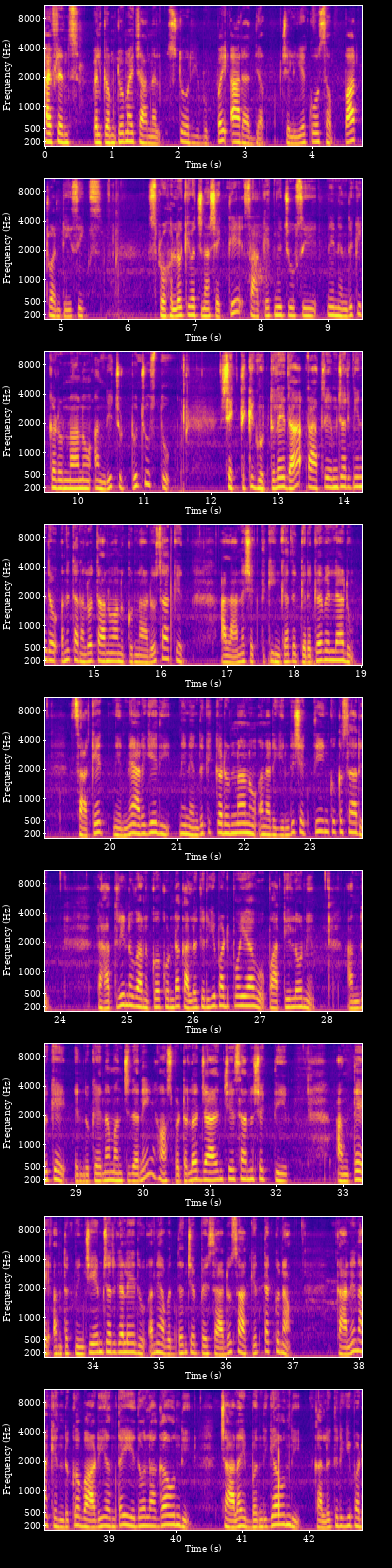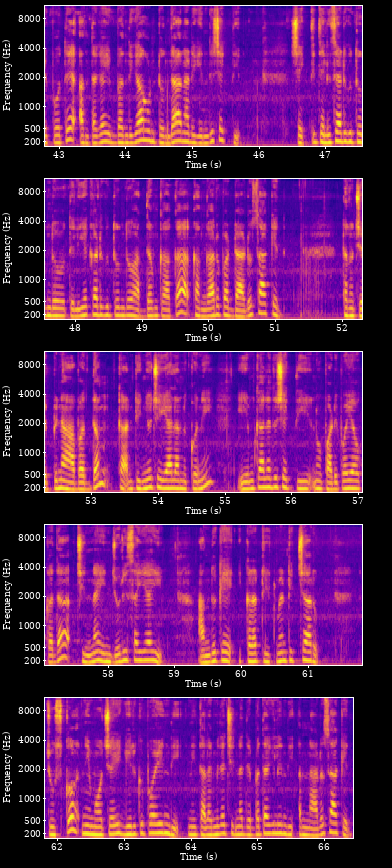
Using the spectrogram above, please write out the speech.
Hi friends welcome to my channel story book పై ఆరాధ్య చెలియ కోసం part twenty six. స్పృహలోకి వచ్చిన శక్తి సాకేత్ని చూసి నేనెందుకు ఇక్కడున్నాను? అంది చుట్టూ చూస్తూ. శక్తికి గుర్తులేదా రాత్రి ఏం జరిగిందో? అని తనలో తాను అనుకున్నాడు సాకేత్. అలానే శక్తికి ఇంకా దగ్గరగా వెళ్ళాడు. సాకేత్ నిన్నే అడిగేది నేనెందుకు ఇక్కడున్నాను? అని అడిగింది శక్తి ఇంకొకసారి. రాత్రి నువ్వు అనుకోకుండా కళ్ళు తిరిగి పడిపోయావు పార్టీలోనే. అందుకే ఎందుకైనా మంచిదని హాస్పిటల్లో జాయిన్ చేశాను శక్తి. అంతే అంతకు మించి ఏం జరగలేదు అని అబద్ధం చెప్పేశాడు సాకేత్ తక్కున. కానీ నాకెందుకో బాడీ అంతా ఏదోలాగా ఉంది. చాలా ఇబ్బందిగా ఉంది. కళ్ళు తిరిగి పడిపోతే అంతగా ఇబ్బందిగా ఉంటుందా అని అడిగింది శక్తి. శక్తి తెలిసి అడుగుతుందో తెలియక అడుగుతుందో అర్థం కాక కంగారు పడ్డాడు సాకేత్. తను చెప్పిన అబద్ధం కంటిన్యూ చేయాలనుకొని ఏం కాలేదు శక్తి నువ్వు పడిపోయావు కదా చిన్న ఇంజురీస్ అయ్యాయి. అందుకే ఇక్కడ ట్రీట్మెంట్ ఇచ్చారు. చూసుకో నీ మోచేయి గిరికిపోయింది. నీ తల మీద చిన్న దెబ్బ తగిలింది అన్నాడు సాకేత్.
